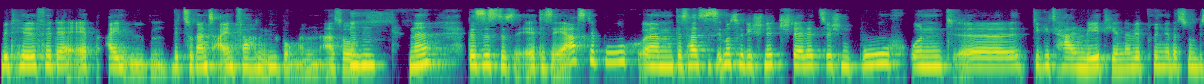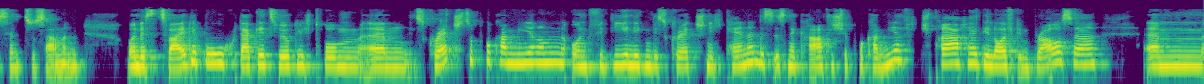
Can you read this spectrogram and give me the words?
mit Hilfe der App einüben, mit so ganz einfachen Übungen. Also, mhm. ne, das ist das, das erste Buch. Ähm, das heißt, es ist immer so die Schnittstelle zwischen Buch und äh, digitalen Medien. Ne? Wir bringen das so ein bisschen zusammen. Und das zweite Buch, da geht es wirklich drum, ähm, Scratch zu programmieren. Und für diejenigen, die Scratch nicht kennen, das ist eine grafische Programmiersprache, die läuft im Browser. Ähm,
